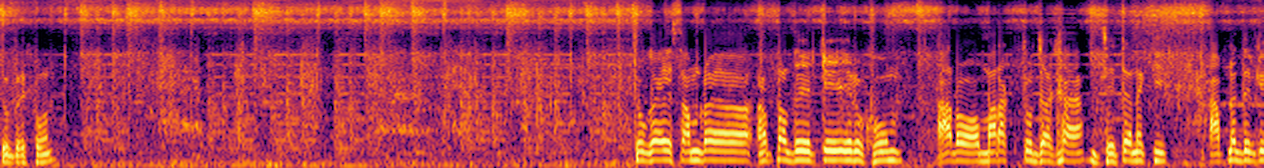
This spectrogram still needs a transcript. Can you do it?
তো দেখুন। তো গাইস আমরা আপনাদেরকে এরকম আরও মারাত্মক জায়গা যেটা নাকি আপনাদেরকে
